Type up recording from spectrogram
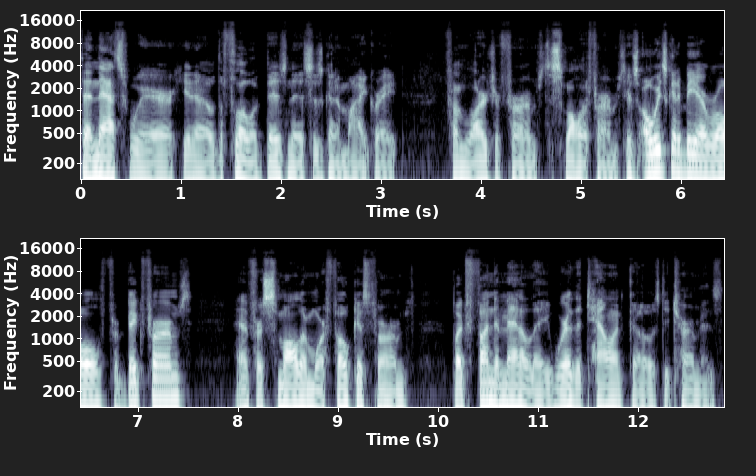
then that's where, you know, the flow of business is going to migrate from larger firms to smaller firms. There's always going to be a role for big firms and for smaller, more focused firms, but fundamentally where the talent goes determines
